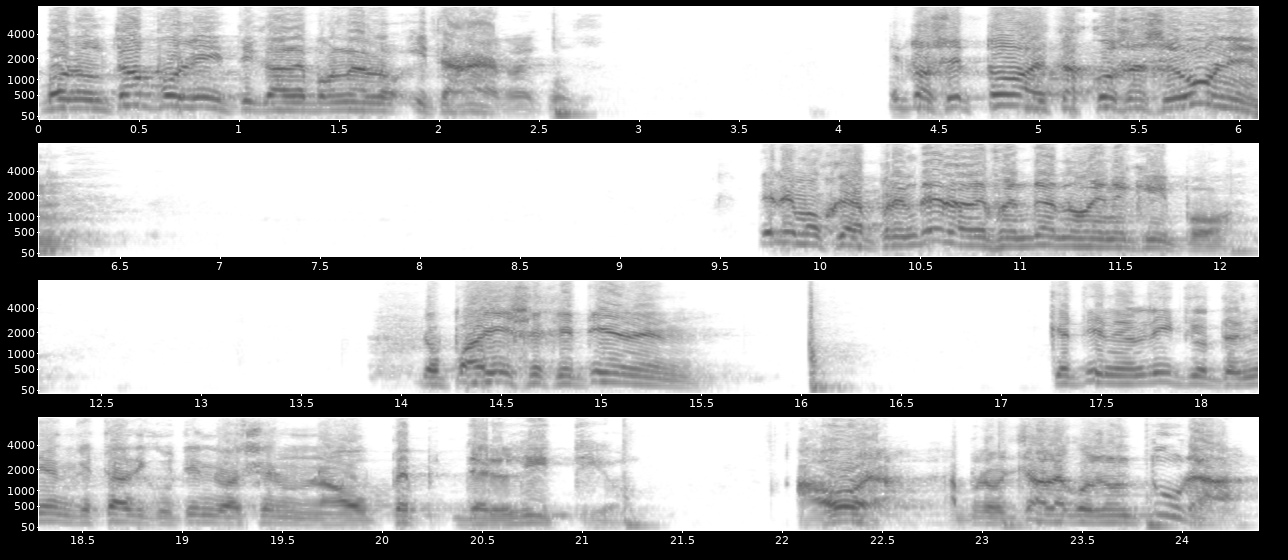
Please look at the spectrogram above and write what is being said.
voluntad política de ponerlo y tener recursos. Entonces todas estas cosas se unen. Tenemos que aprender a defendernos en equipo. Los países que tienen que tienen litio tenían que estar discutiendo hacer una OPEP del litio. Ahora, aprovechar la coyuntura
